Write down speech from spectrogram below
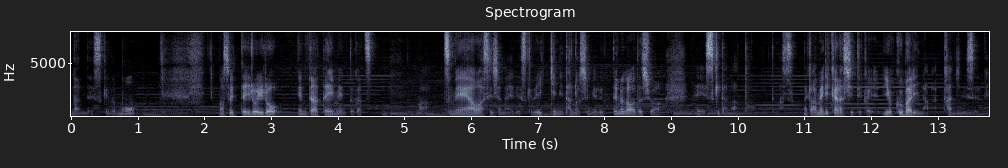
なんですけども、まあ、そういったいろいろエンターテインメントがまあ、詰め合わせじゃないですけど一気に楽しめるっていうのが私は、え、好きだなと思ってます。なんかアメリカらしいっていうか欲張りな感じですよね。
